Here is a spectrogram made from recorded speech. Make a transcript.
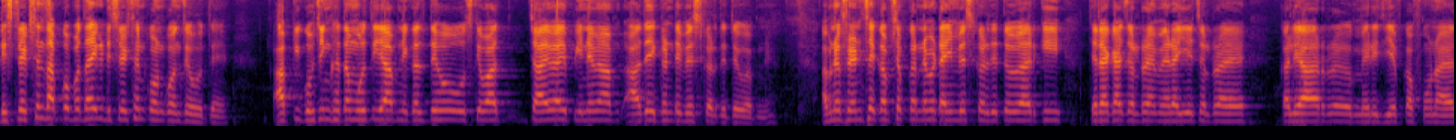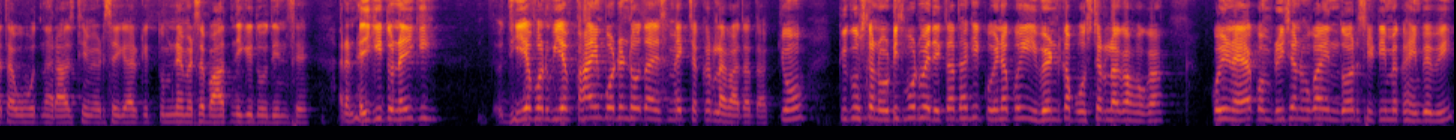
डिस्ट्रेक्शन आपको पता है कि डिस्ट्रेक्शन कौन कौन से होते हैं। आपकी कोचिंग खत्म होती है, आप निकलते हो, उसके बाद चाय वाय पीने में आप आधे एक घंटे वेस्ट कर देते हो अपने। अपने फ्रेंड से गपशप करने में टाइम वेस्ट कर देते हो यार कि तेरा क्या चल रहा है, मेरा ये चल रहा है। कल यार मेरी जीएफ का फ़ोन आया था, वो बहुत नाराज़ थी मेरे से यार कि तुमने मेरे से बात नहीं की दो दिन से। अरे नहीं की तो नहीं की। जीएफ और बीएफ कहाँ इंपॉर्टेंट होता है? इसमें एक चक्कर लगाता था। क्यों? क्योंकि उसका नोटिस बोर्ड में देखता था कि कोई ना कोई इवेंट का पोस्टर लगा होगा। कोई नया कॉम्पिटिशन होगा इंदौर सिटी में कहीं पे भी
